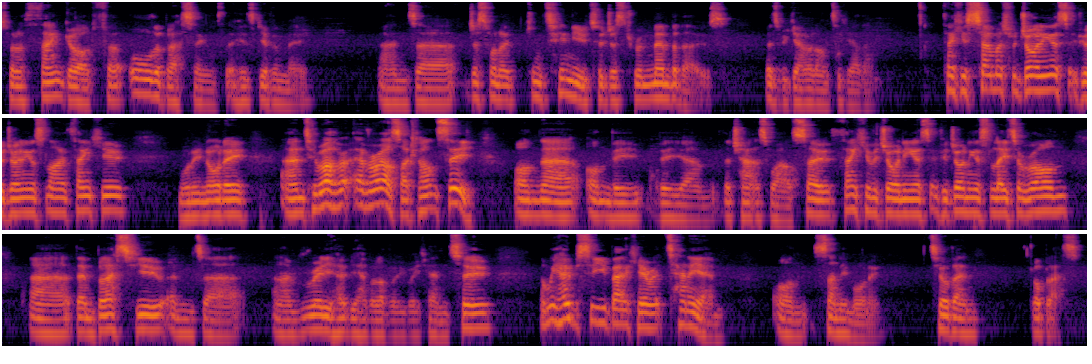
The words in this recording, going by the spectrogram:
Just want to thank God for all the blessings that He's given me, and uh, just want to continue to just remember those as we go along together. Thank you so much for joining us. If you're joining us live, thank you, Morning Naughty, and whoever else I can't see on uh, on the the um, the chat as well. So thank you for joining us. If you're joining us later on, uh, then bless you, and uh, and I really hope you have a lovely weekend too. And we hope to see you back here at 10 a.m. on Sunday morning. Till then, God bless.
